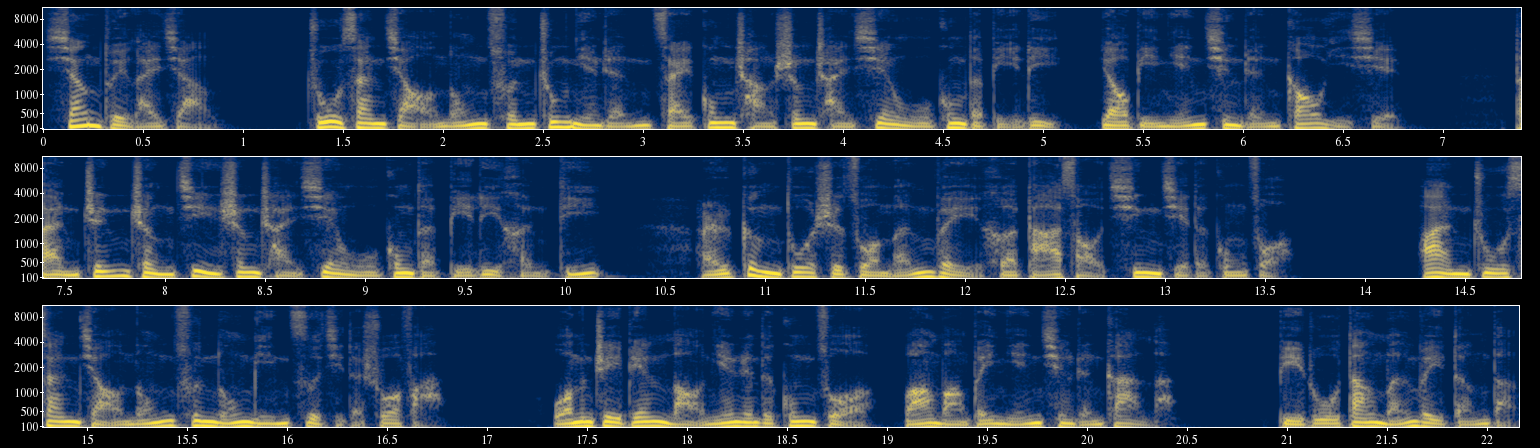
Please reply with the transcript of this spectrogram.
相对来讲，珠三角农村中年人在工厂生产线务工的比例要比年轻人高一些。但真正进生产线务工的比例很低，而更多是做门卫和打扫清洁的工作。按珠三角农村农民自己的说法，我们这边老年人的工作往往被年轻人干了，比如当门卫等等。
